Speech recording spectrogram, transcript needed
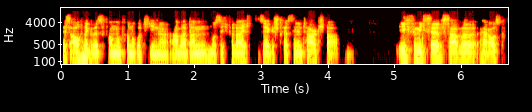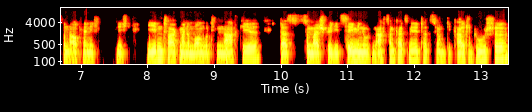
Ist auch eine gewisse Form von Routine, aber dann muss ich vielleicht sehr gestresst in den Tag starten ich für mich selbst habe herausgefunden, auch wenn ich nicht jeden Tag meine Morgenroutine nachgehe, dass zum Beispiel die 10 Minuten Achtsamkeitsmeditation, die kalte Dusche,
